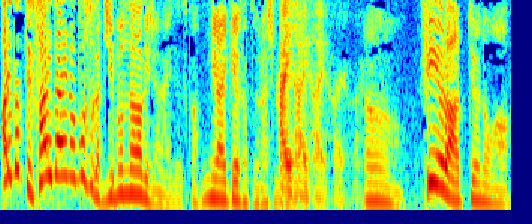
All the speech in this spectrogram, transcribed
あれだって最大のボスが自分なわけじゃないですか。未来警察浦島。はいはいはいはい、はい。うん。フィーラーっていうのは、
